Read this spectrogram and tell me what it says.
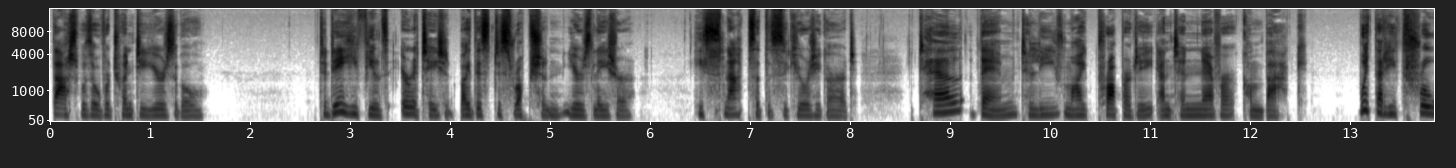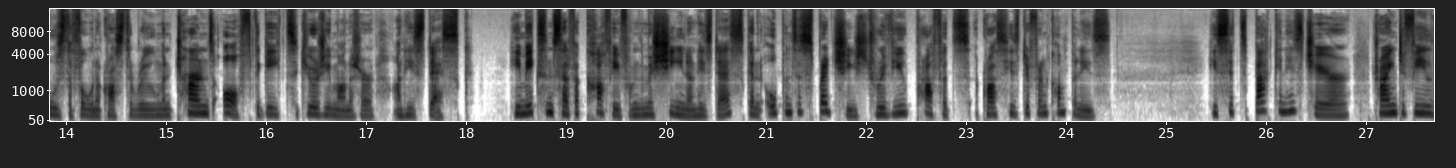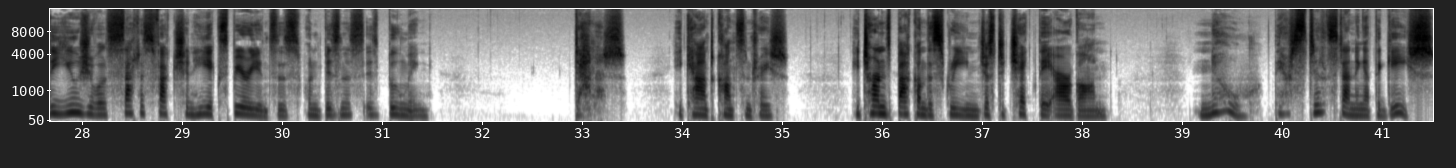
That was over 20 years ago. Today he feels irritated by this disruption years later. He snaps at the security guard. Tell them to leave my property and to never come back. With that, he throws the phone across the room and turns off the gate security monitor on his desk. He makes himself a coffee from the machine on his desk and opens a spreadsheet to review profits across his different companies. He sits back in his chair, trying to feel the usual satisfaction he experiences when business is booming. Damn it! He can't concentrate. He turns back on the screen just to check they are gone. No, they are still standing at the gate.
